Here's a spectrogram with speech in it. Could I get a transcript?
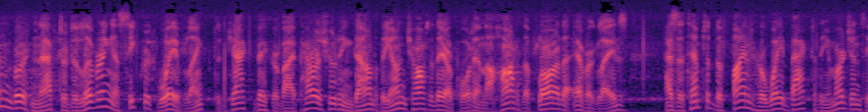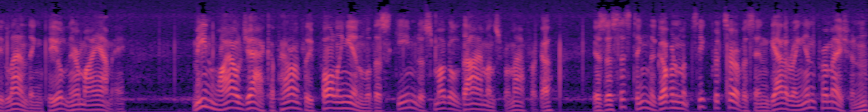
Ann Burton, after delivering a secret wavelength to Jack Baker by parachuting down to the uncharted airport in the heart of the Florida Everglades, has attempted to find her way back to the emergency landing field near Miami. Meanwhile, Jack, apparently falling in with a scheme to smuggle diamonds from Africa, is assisting the government Secret Service in gathering information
